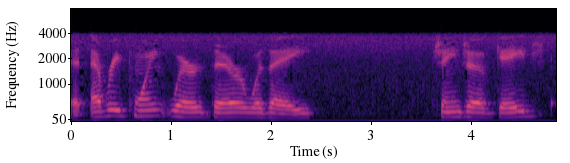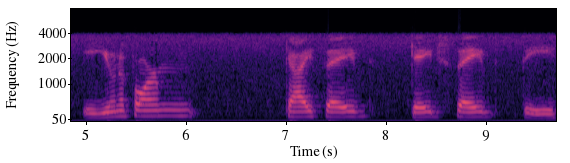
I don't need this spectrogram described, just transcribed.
At every point where there was a change of gauge, a uniform guy saved, gauge saved the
